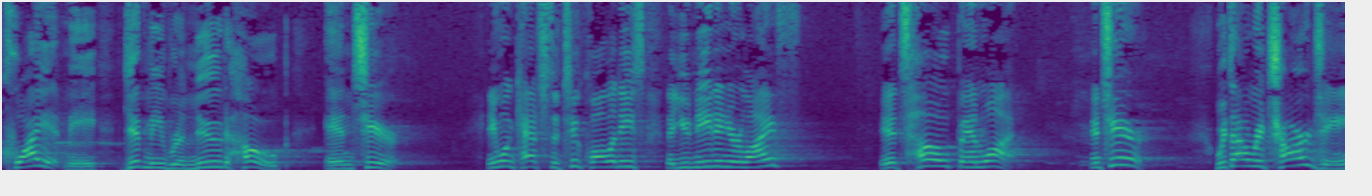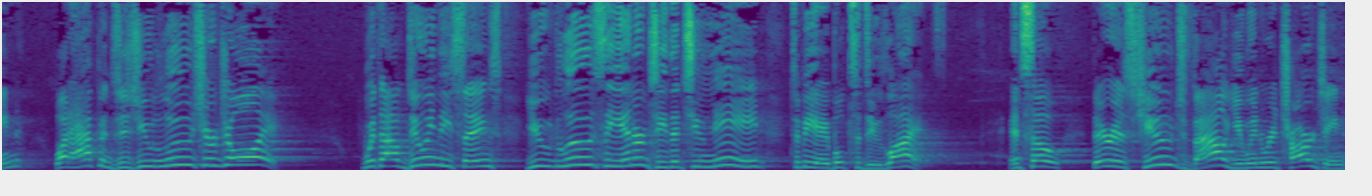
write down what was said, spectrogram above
quiet me, give me renewed hope and cheer. Anyone catch the two qualities that you need in your life? It's hope and what? And cheer. Without recharging, what happens is you lose your joy. Without doing these things, you lose the energy that you need to be able to do life. And so, there is huge value in recharging,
